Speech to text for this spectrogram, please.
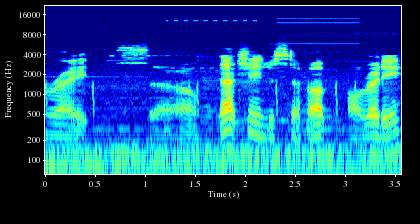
Right, so that changes stuff up already.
